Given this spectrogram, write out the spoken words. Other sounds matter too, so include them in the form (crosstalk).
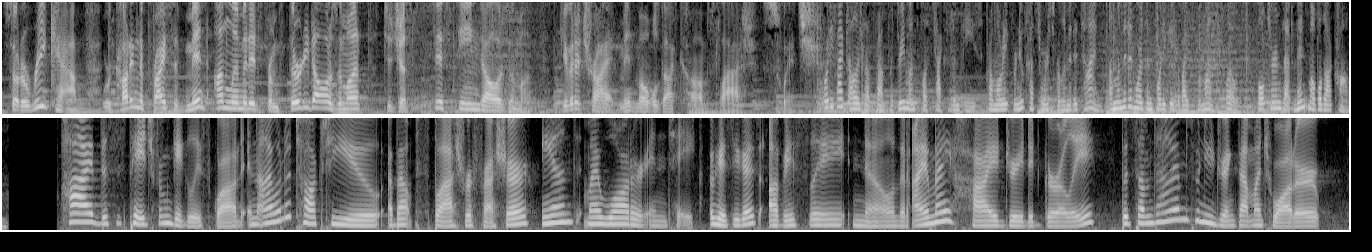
So to recap, we're cutting the price of Mint Unlimited from $30 a month to just $15 a month. Give it a try at mintmobile.com slash switch. $45 upfront for three months plus taxes and fees. Promo for new customers for limited time. Unlimited more than 40 gigabytes per month. Slows. Full terms at mintmobile.com. Hi, this is Paige from Giggly Squad, and I want to talk to you about Splash Refresher and my water intake. Okay, so you guys obviously know that I'm a hydrated girly, but sometimes when you drink that much water,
